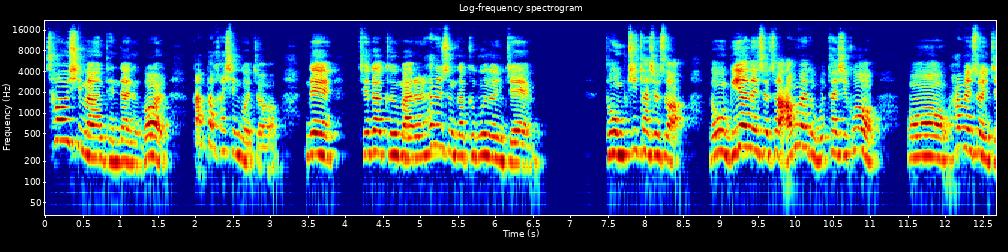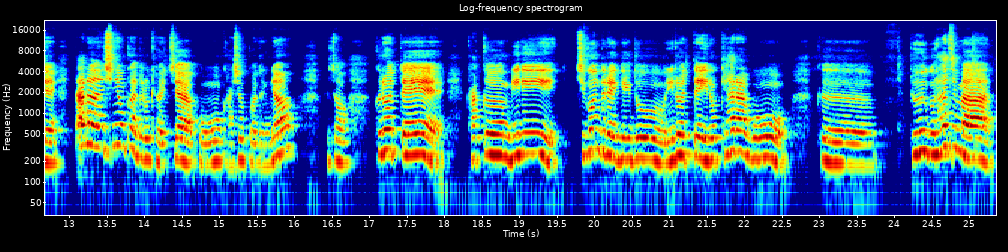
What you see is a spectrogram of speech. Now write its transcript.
서울시만 된다는 걸 깜빡하신 거죠. 근데 제가 그 말을 하는 순간 그분은 이제 더 움찔하셔서 너무 미안해서 아무 말도 못 하시고 어 하면서 이제 다른 신용카드로 결제하고 가셨거든요. 그래서 그럴 때 가끔 미리 직원들에게도 이럴 때 이렇게 하라고 그 교육을 하지만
